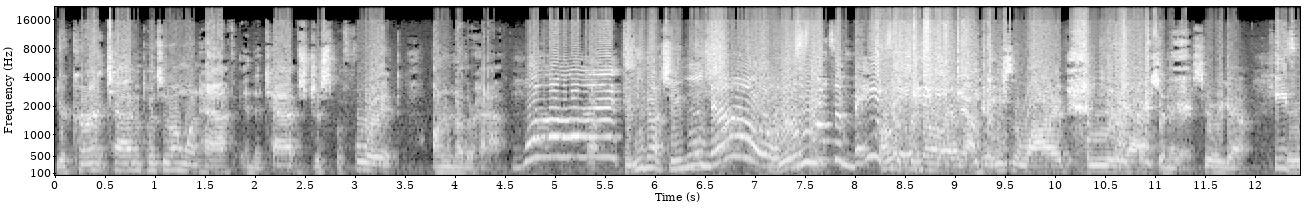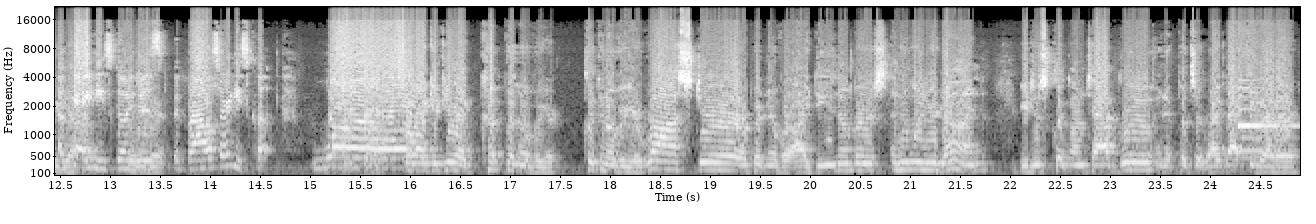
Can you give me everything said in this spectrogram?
your current tab and puts it on one half, and the tabs just before it on another half. what? Have you not seen this? No, Really? sounds amazing. I'm going to put it on right now. Here, this is the live video reaction to this. Here we go. He's we go. okay. He's going Here to his go. browser. He's click. What? So, like, if you're like putting over your clicking over your roster or putting over ID numbers, and then when you're done, you just click on Tab Glue, and it puts it right back together.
